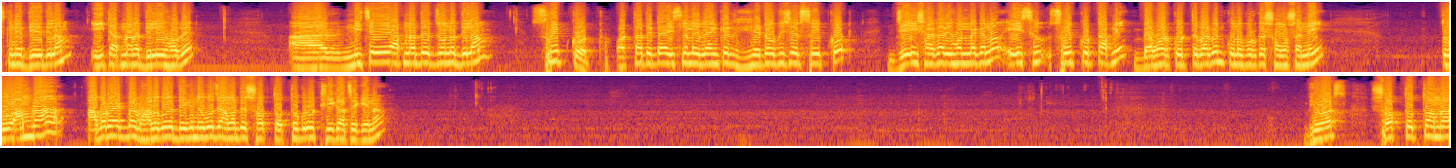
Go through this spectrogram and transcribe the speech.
স্ক্রিনে দিয়ে দিলাম, এইটা আপনারা দিলেই হবে। আর নিচে আপনাদের জন্য দিলাম সুইপ কোড অর্থাৎ এটা ইসলামী ব্যাংকের হেড অফিসের সুইপ কোড যেই শাখারই হন না কেন, এই সুইপ কোডটা আপনি ব্যবহার করতে পারবেন, কোনো প্রকার সমস্যা নেই। তো আমরা আবারও একবার ভালো করে দেখে নেব যে আমাদের সব তথ্যগুলো ঠিক আছে কিনা। ভিউয়ার্স, সব তথ্য আমরা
